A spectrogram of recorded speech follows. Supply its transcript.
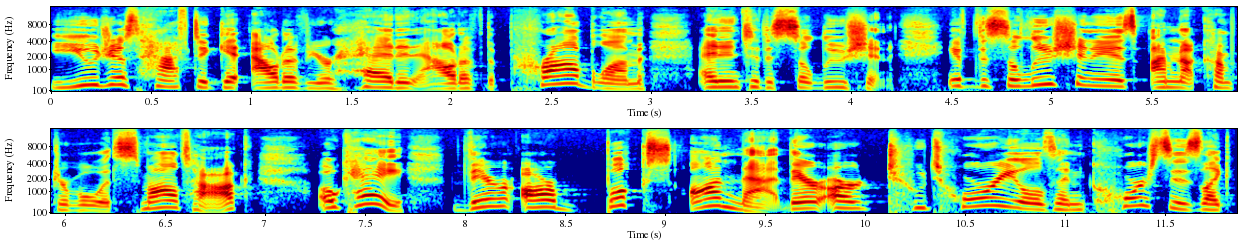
You just have to get out of your head and out of the problem and into the solution. If the solution is, I'm not comfortable with small talk, okay, there are books on that. There are tutorials and courses like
